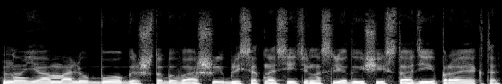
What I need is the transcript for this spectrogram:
Но я молю Бога, чтобы вы ошиблись относительно следующей стадии проекта.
